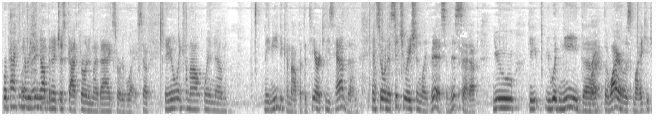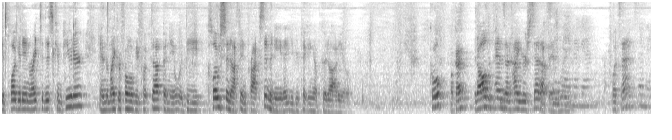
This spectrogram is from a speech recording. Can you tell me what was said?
we're packing But everything maybe- up and it just got thrown in my bag sort of way. So they only come out when. Um, they need to come out, but the TRTs have them. And so in a situation like this, in this setup, you he, you wouldn't need the, Right. the wireless mic. You could plug it in right to this computer, and the microphone would be hooked up, and it would be close enough in proximity that you'd be picking up good audio. Cool. Okay? It all depends on how your setup What's is. the name again? What's that? What's the name?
